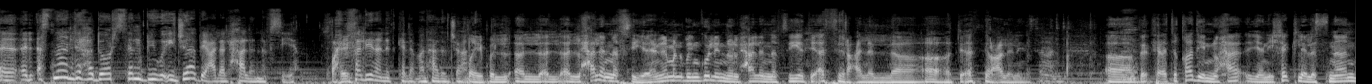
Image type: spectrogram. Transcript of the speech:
آه، الأسنان لها دور سلبي وإيجابي على الحالة النفسية. صحيح. خلينا نتكلم عن هذا الجانب. طيب ال- ال- ال- الحالة النفسية يعني لما بنقول إنه الحالة النفسية تأثر على آه تأثر على الإنسان في اعتقادي إنه يعني شكل الأسنان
